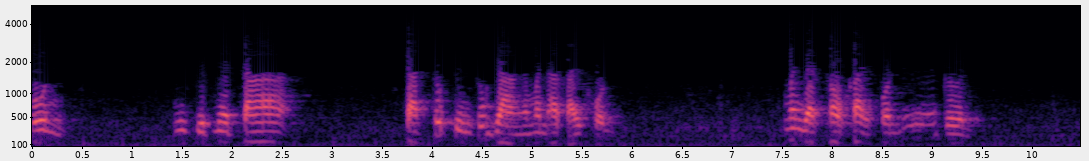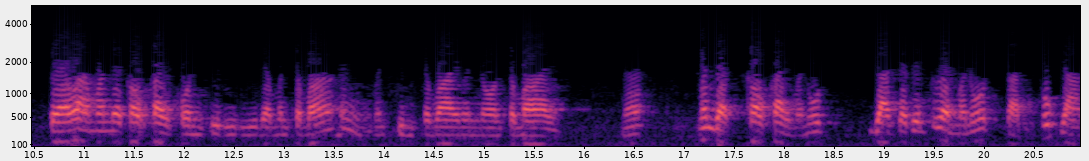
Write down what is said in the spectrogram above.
บุญ มีจิตเมตตาจัดทุกสิ่งทุกอย่างมันอาศัยคน มันอยากเข้าใกล้คนเกิน แต่ว่ามันได้เข้าใกล้คนที่ดีๆ แล้วมันสบาย มันกินสบาย มันนอนสบาย นะ มันอยากเข้าใกล้มนุษย์ อยากจะเป็นเพื่อนมนุษย์สัตว์ทุกอย่าง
